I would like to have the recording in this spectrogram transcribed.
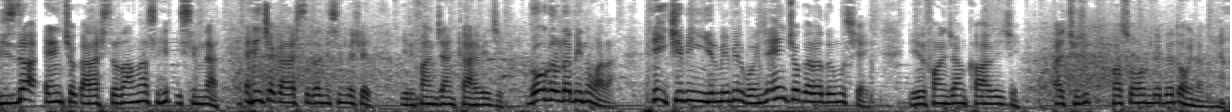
Bizde en çok araştırılanlarsa hep isimler. En çok araştırılan isim de şey İrfan Can Kahveci. Google'da bir numara. 2021 boyunca en çok aradığımız şey. İrfan Can Kahveci. Yani çocuk pası 11'de de oynamıyor.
